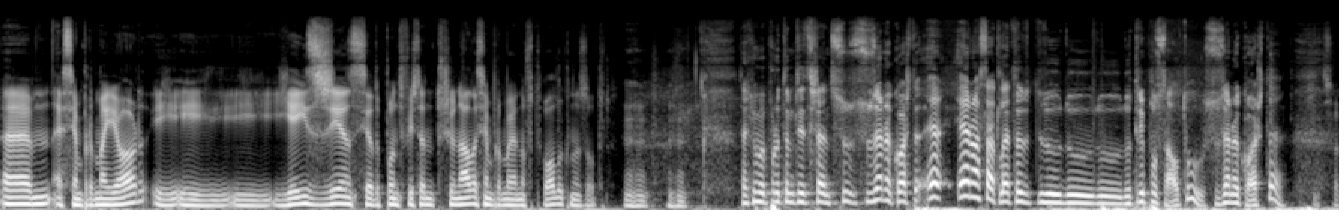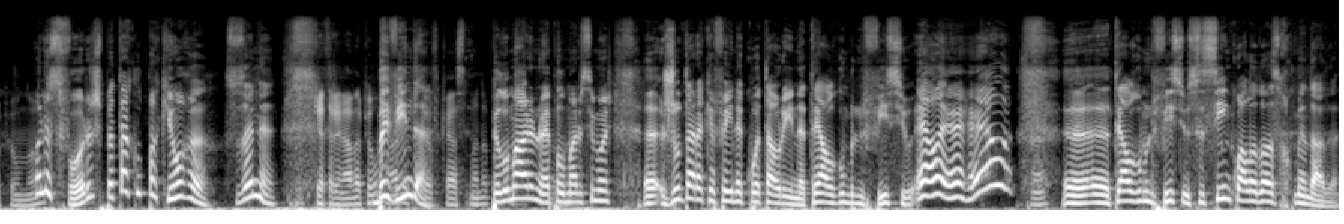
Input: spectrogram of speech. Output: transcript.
hum, é sempre maior e, e- e- e a exigência do ponto de vista nutricional é sempre maior no futebol do que nos outros. Uhum, uhum. Está aqui uma pergunta muito interessante. Su- Susana Costa é, é a nossa atleta do, do, do- do triplo salto? Susana Costa? Olha, se for, espetáculo, pá, que honra. Susana, que é treinada pelo Bem-vinda. Pelo Mário, não é? Pelo Mário Simões. Uh, juntar a cafeína com a taurina tem algum benefício? Ela é, é ela. Uh, uh, tem algum benefício? Se sim, qual a dose recomendada?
